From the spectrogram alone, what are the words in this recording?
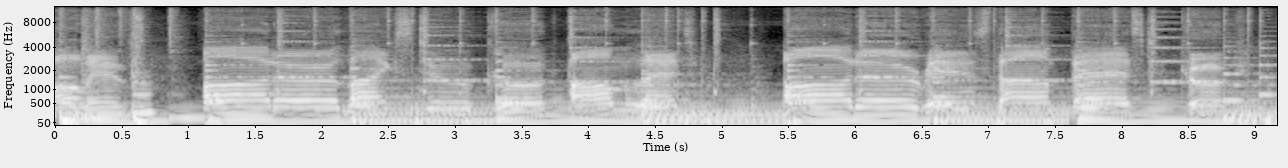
olives. Otter likes to cook omelette. Otter is the best cook.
